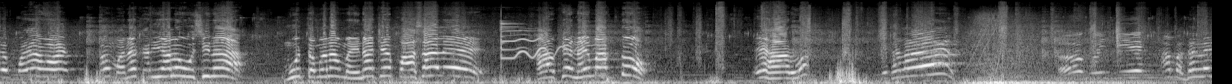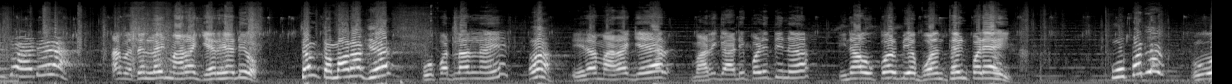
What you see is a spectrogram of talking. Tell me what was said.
રૂપિયા પડ્યા હોય તો મને કરી આલો ઓછી ના હું તમારા મહિના છે પાસા લે હા કે નહીં માગતો? એ હારું હો. જેઠાલાલ, ગોવિંદજી, આ બધાને લઈને તો હેડે? આ બધાને લઈને મારા ઘેર હેડ્યો. ચમ તમારા ઘેર? પોપટલાલ નહીં. હા. એરા મારા ઘેર મારી ગાડી પડી હતી ને એના ઉપર બે ભોન થઈને પડ્યા હી. પોપટલાલ? ઓવ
